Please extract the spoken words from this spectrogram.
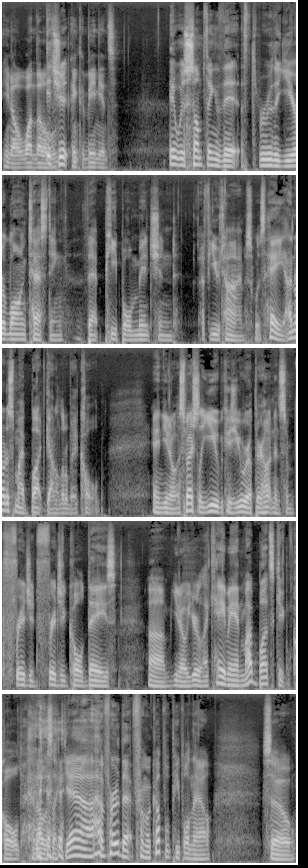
you know, one little should, inconvenience. It was something that through the year long testing that people mentioned a few times was, "Hey, I noticed my butt got a little bit cold." And you know, especially you because you were up there hunting in some frigid, frigid cold days um, you know, you're like, hey man, my butt's getting cold, and I was like, yeah, I've heard that from a couple people now. So,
